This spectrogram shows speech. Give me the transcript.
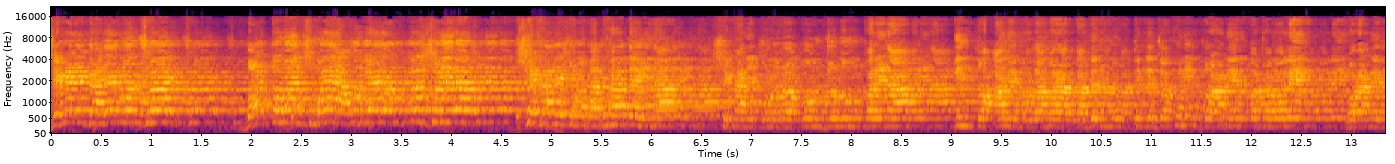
যেখানে গানের মঞ্চ বর্তমান সময়ে আবু জাহেল উত্তরসূরিরা সেখানে কোনো বাধা দেয় না। সেখানে কোনো রকম জুলুম করে না। কিন্তু আলেম ওলামারা তাদের মুখ থেকে যখনই কোরআনের কথা বলে, কোরআনের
